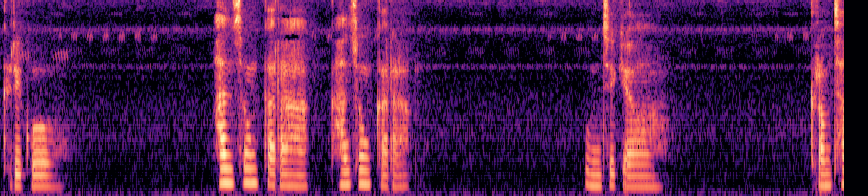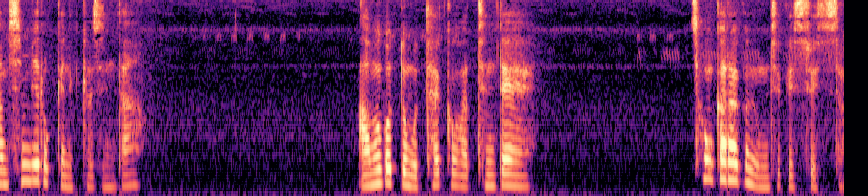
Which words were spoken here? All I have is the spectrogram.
그리고 한 손가락, 한 손가락 움직여. 그럼 참 신비롭게 느껴진다. 아무것도 못할 것 같은데 손가락은 움직일 수 있어.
